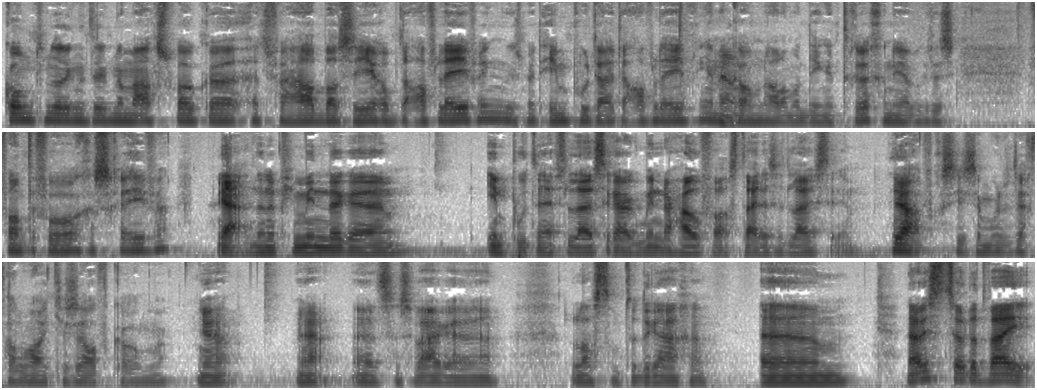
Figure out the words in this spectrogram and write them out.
komt omdat ik natuurlijk normaal gesproken het verhaal baseer op de aflevering. Dus met input uit de aflevering. En dan Ja. komen er allemaal dingen terug. En nu heb ik dus van tevoren geschreven. ja, dan heb je minder eh, input en heeft de luisteraar ook minder houvast tijdens het luisteren. Ja, precies. Dan moet het echt allemaal uit jezelf komen. Ja, ja eh, het is een zware eh, last om te dragen. Ehm, nou is het zo dat wij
